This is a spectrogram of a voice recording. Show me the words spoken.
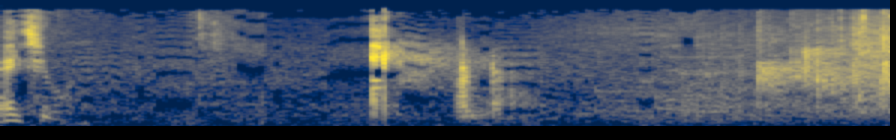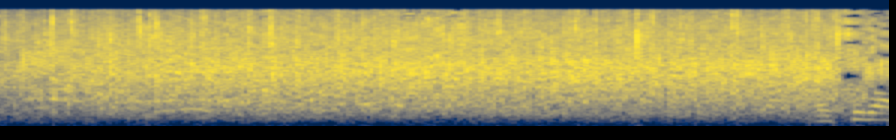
Eighty-one. Eighty-one.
